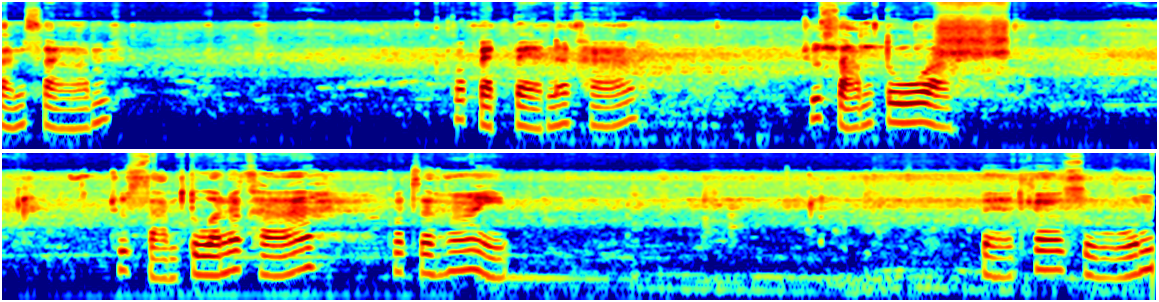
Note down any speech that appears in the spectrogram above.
สามสามก็แปดแปดนะคะ ชุดสามตัว ชุดสามตัวนะคะ ก็จะให้แปดเก้าศูนย์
